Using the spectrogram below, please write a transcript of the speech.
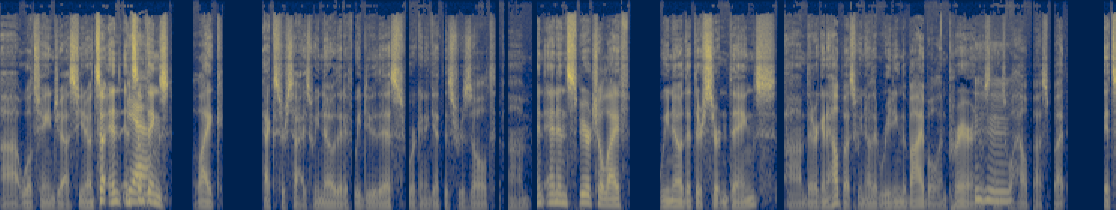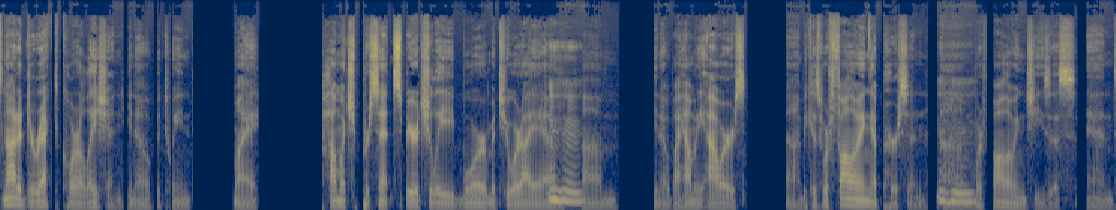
uh, will change us, you know, and so and, and some things like exercise, we know that if we do this, we're going to get this result, um, and and in spiritual life. We know that there's certain things um, that are going to help us. We know that reading the Bible and prayer and those things Mhm. will help us. But it's not a direct correlation, you know, between my how much percent spiritually more mature I am, Mhm. um, you know, by how many hours, uh, because we're following a person, Mhm. um, we're following Jesus, and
